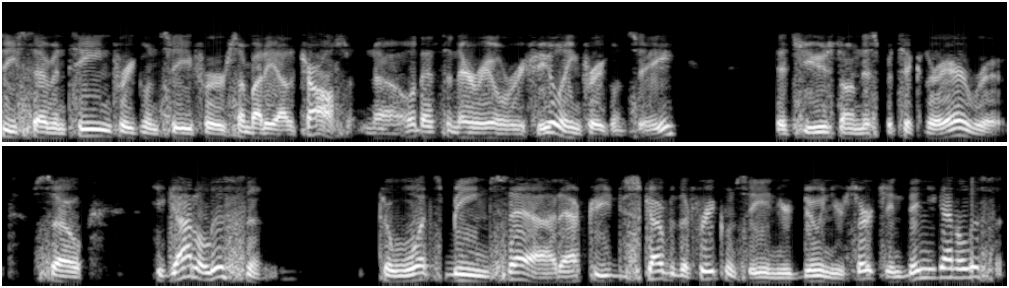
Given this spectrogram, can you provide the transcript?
C-17 frequency for somebody out of Charleston. No, that's an aerial refueling frequency that's used on this particular air route. So you got to listen to what's being said after you discover the frequency and you're doing your searching. Then you got to listen.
